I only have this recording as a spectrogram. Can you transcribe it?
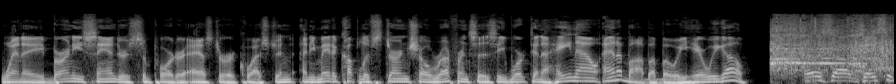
when a Bernie Sanders supporter asked her a question, and he made a couple of Stern Show references. He worked in a Hey Now and a Baba Booey. Here we go. There's uh, Jason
